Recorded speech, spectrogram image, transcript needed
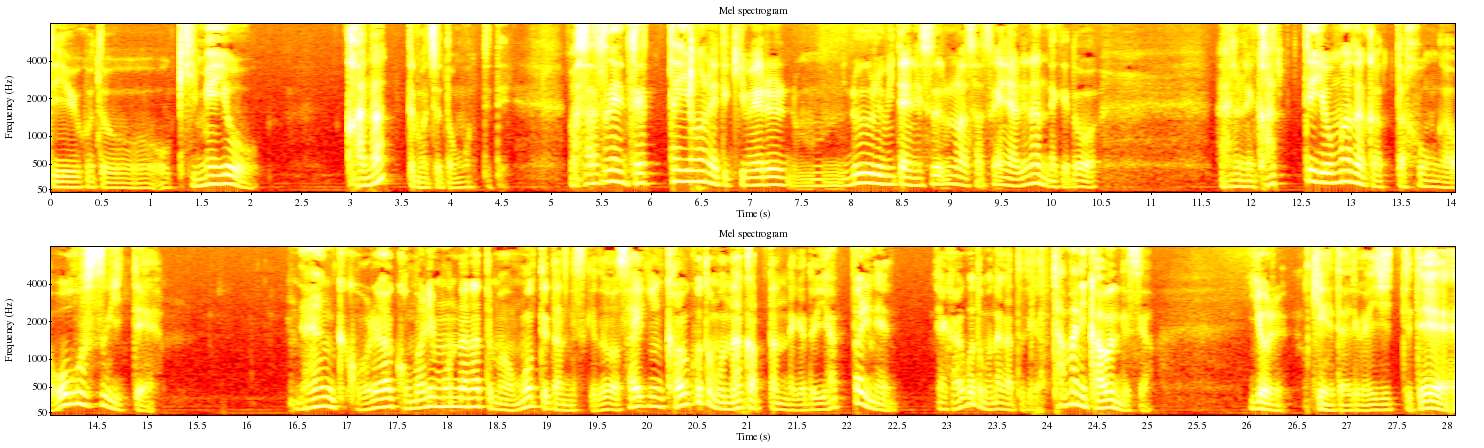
ていうことを決めようかなってもちょっと思ってて。まさすがに絶対読まないって決めるルールみたいにするのはさすがにあれなんだけどあのね買って読まなかった本が多すぎてなんかこれは困りもんだなってまあ思ってたんですけど最近買うこともなかったんだけどやっぱりねいや買うこともなかったというかたまに買うんですよ夜携帯とかいじってて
